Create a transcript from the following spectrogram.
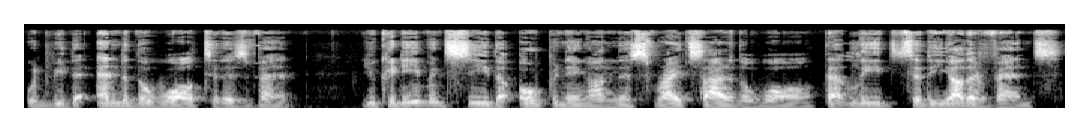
would be the end of the wall to this vent. You can even see the opening on this right side of the wall that leads to the other vents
